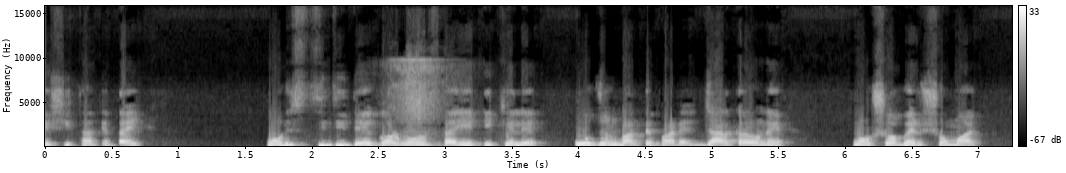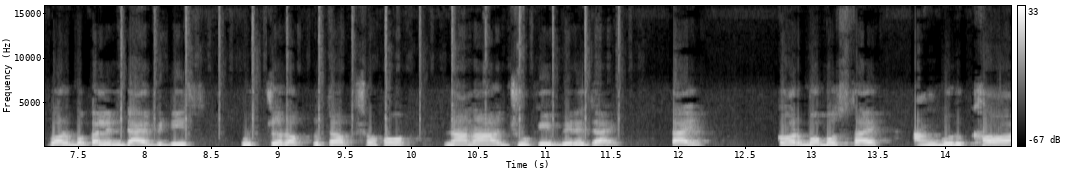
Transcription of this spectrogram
বেশি থাকে, তাই পরিস্থিতিতে গর্ভাবস্থায় এটি খেলে ওজন বাড়তে পারে, যার কারণে প্রসবের সময় গর্ভকালীন ডায়াবেটিস উচ্চ রক্তচাপ সহ নানা ঝুঁকি বেড়ে যায়। তাই গর্ভাবস্থায় আঙ্গুর খাওয়া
